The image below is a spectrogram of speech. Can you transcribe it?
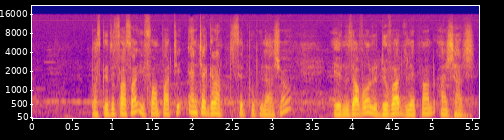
Parce que de toute façon, ils font partie intégrante de cette population et nous avons le devoir de les prendre en charge.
